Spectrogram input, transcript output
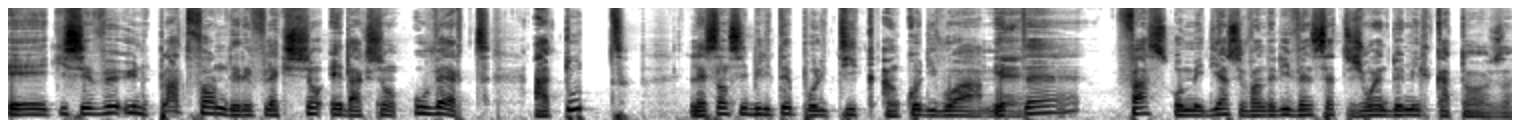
et qui se veut une plateforme de réflexion et d'action ouverte à toutes les sensibilités politiques en Côte d'Ivoire, était face aux médias ce vendredi 27 juin 2014.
